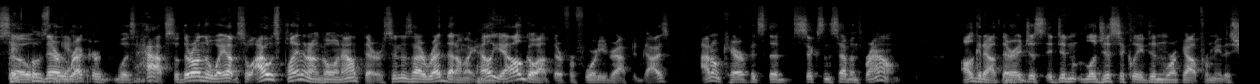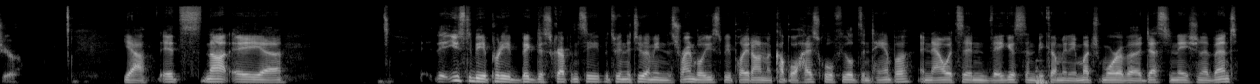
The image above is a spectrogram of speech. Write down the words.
So their the record was half. So they're on the way up. So I was planning on going out there. As soon as I read that, I'm like, hell mm. yeah, I'll go out there for 40 drafted guys. I don't care if it's the sixth and seventh round. I'll get out there. It just it didn't logistically it didn't work out for me this year. Yeah, it's not a. Uh, it used to be a pretty big discrepancy between the two. I mean, the Shrine Bowl used to be played on a couple of high school fields in Tampa, and now it's in Vegas and becoming a much more of a destination event.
